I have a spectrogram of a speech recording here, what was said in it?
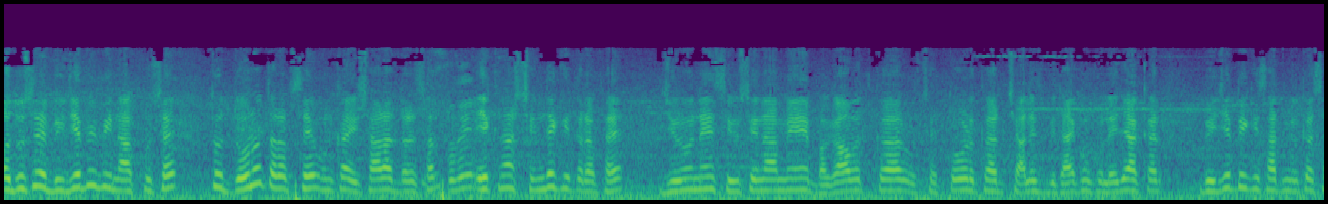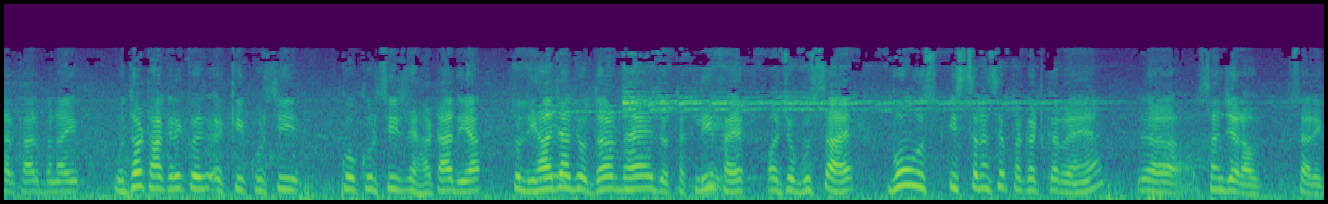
और दूसरे बीजेपी भी नाखुश है तो दोनों तरफ़ से उनका इशारा दरअसल एक नाथ शिंदे की तरफ़ है जिन्होंने शिवसेना में बगावत कर उसे तोड़कर चालीस विधायकों को ले जाकर बीजेपी के साथ मिलकर सरकार बनाई। उद्धव ठाकरे की कुर्सी को कुर्सी से हटा दिया। तो लिहाजा जो दर्द है जो तकलीफ़ है और जो गुस्सा है वो उस इस तरह से प्रकट कर रहे हैं संजय राउत। सर।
